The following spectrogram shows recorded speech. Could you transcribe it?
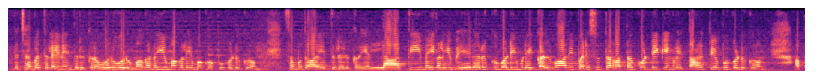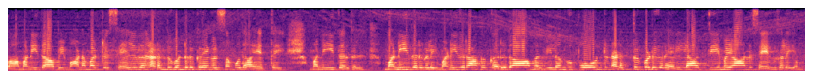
இந்த ஜபத்தில் இணைந்திருக்கிற ஒரு ஒரு மகனையும் மகளையும் உமக்கு ஒப்பு கொடுக்கிறோம் சமுதாயத்தில் இருக்கிற எல்லா தீமைகளையும் வேறறுக்கும்படி உடைய கல்வாரி பரிசுத்த ரத்த கோட்டைக்கு எங்களை தாழ்த்தி ஒப்பு கொடுக்கிறோம் அப்பா மனிதாபிமானமற்ற செயல்கள் நடந்து கொண்டிருக்கிற எங்கள் சமுதாயத்தை மனிதர்கள் மனிதர்களை மனிதராக கருதாமல் விலங்கு போன்று நடத்தப்படுகிற எல்லா தீமையான செயல்களையும்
